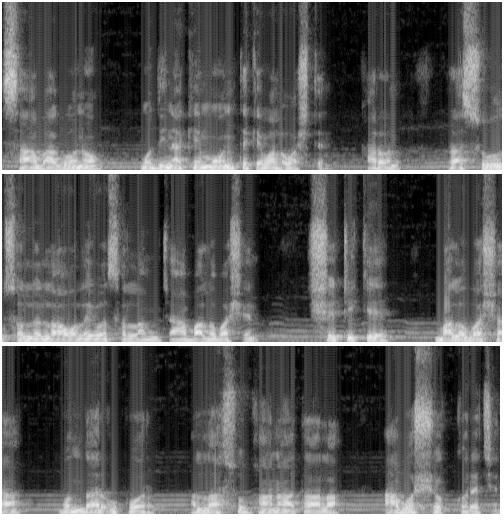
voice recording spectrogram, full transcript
সাবাগনও মদিনাকে মন থেকে ভালোবাসতেন। কারণ রাসুল সাল্লাহ আলাইসাল্লাম যা ভালোবাসেন, সেটিকে ভালোবাসা বন্দার উপর আল্লাহ সুবহানা আবশ্যক করেছেন।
